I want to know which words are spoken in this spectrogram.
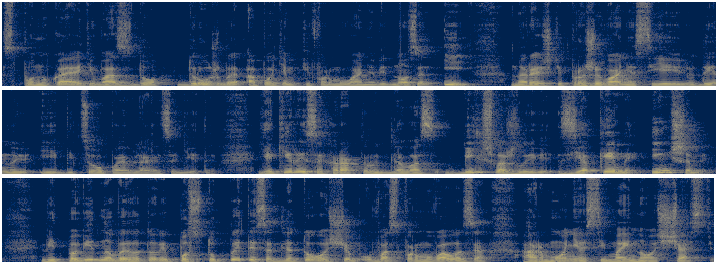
спонукають вас до дружби, а потім і формування відносин, і нарешті проживання з цією людиною, і від цього появляються діти. Які риси характеру для вас більш важливі, з якими іншими? Відповідно, ви готові поступитися для того, щоб у вас формувалася гармонія сімейного щастя.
